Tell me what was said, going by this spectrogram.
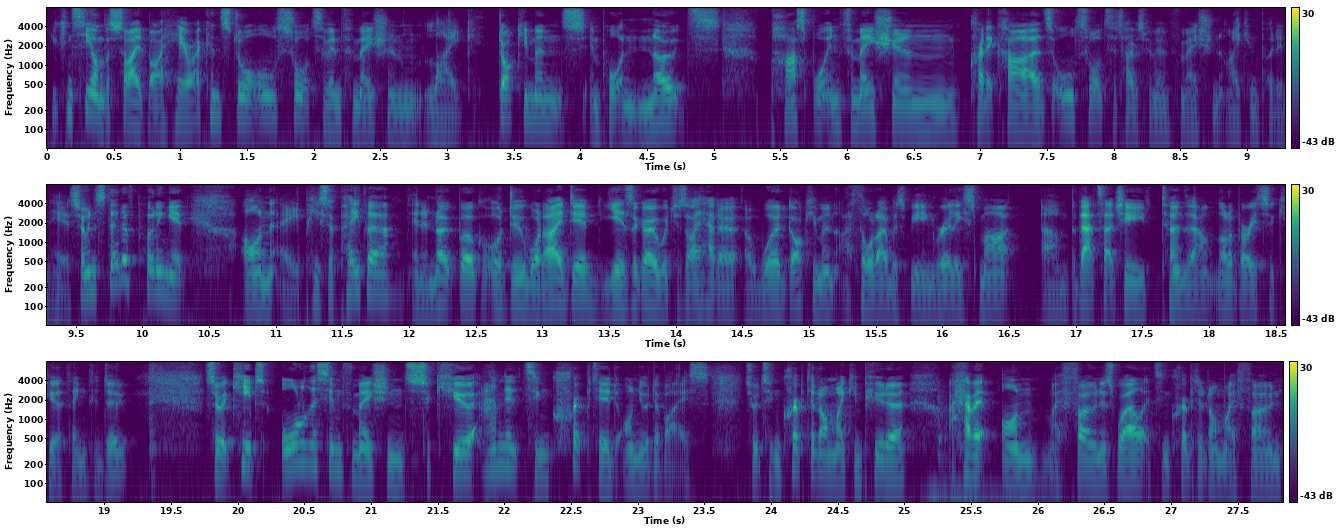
You can see on the sidebar here, I can store all sorts of information like documents, important notes, passport information, credit cards, all sorts of types of information I can put in here. So instead of putting it on a piece of paper, in a notebook, or do what I did years ago, which is I had a, a Word document, I thought I was being really smart, um, but that's actually, turns out, not a very secure thing to do. So it keeps all of this information secure and it's encrypted on your device. So it's encrypted on my computer. I have it on my phone as well. It's encrypted on my phone.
